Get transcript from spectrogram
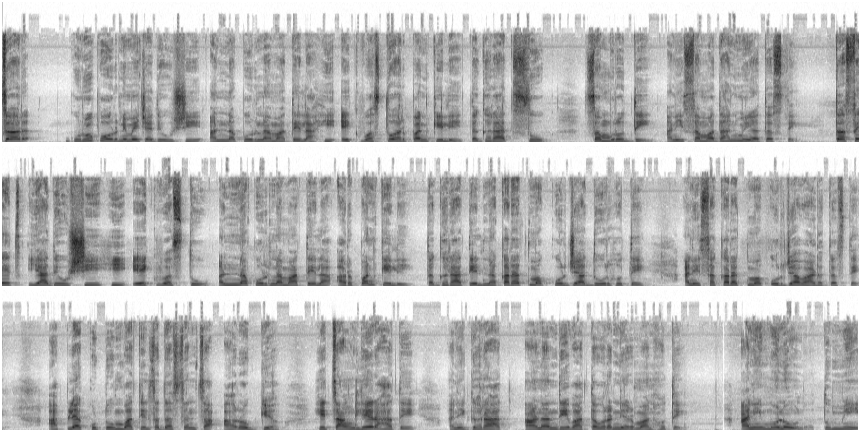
जर गुरुपौर्णिमेच्या दिवशी अन्नपूर्णा मातेला ही एक वस्तू अर्पण केली तर घरात सुख समृद्धी आणि समाधान मिळत असते. तसेच या दिवशी ही एक वस्तू अन्नपूर्णा मातेला अर्पण केली तर घरातील नकारात्मक ऊर्जा दूर होते आणि सकारात्मक ऊर्जा वाढत असते. आपल्या कुटुंबातील सदस्यांचा आरोग्य हे चांगले राहते आणि घरात आनंदी वातावरण निर्माण होते. आणि म्हणून तुम्ही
